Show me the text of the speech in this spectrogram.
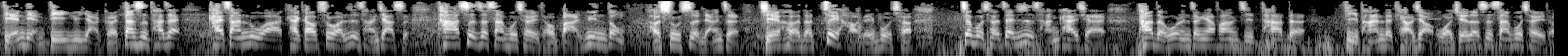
点点低于雅阁，但是它在开上山路啊、开高速啊、日常驾驶，它是这三部车里头把运动和舒适两者结合的最好的一部车。这部车在日常开起来，它的涡轮增压发动机，它的底盘的调教，我觉得是三部车里头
